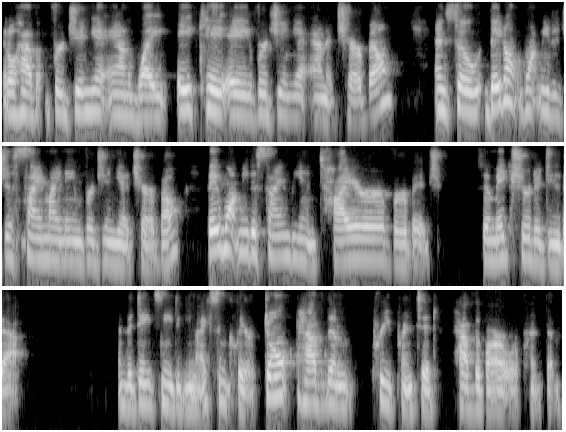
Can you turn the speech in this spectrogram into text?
It'll have Virginia Ann White, AKA Virginia Anna Charbel. And so they don't want me to just sign my name, Virginia Charbel. They want me to sign the entire verbiage. So make sure to do that. And the dates need to be nice and clear. Don't have them pre-printed, have the borrower print them.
